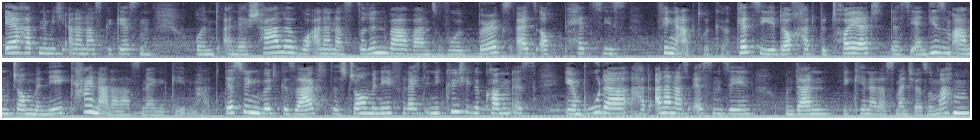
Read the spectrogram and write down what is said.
Er hat nämlich Ananas gegessen und an der Schale, wo Ananas drin war, waren sowohl Burkes als auch Patsys Fingerabdrücke. Patsy jedoch hat beteuert, dass sie an diesem Abend John Benet keine Ananas mehr gegeben hat. Deswegen wird gesagt, dass John Benet vielleicht in die Küche gekommen ist, ihren Bruder hat Ananas essen sehen und dann, wie Kinder das manchmal so machen,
